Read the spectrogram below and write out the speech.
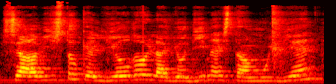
se ha visto que el yodo y la iodina están muy bien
